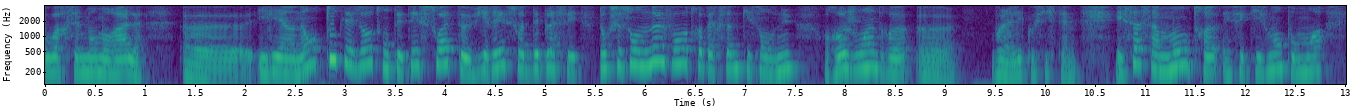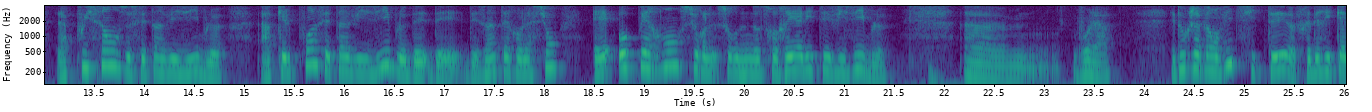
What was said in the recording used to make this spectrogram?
au harcèlement moral. Euh, il y a un an, toutes les autres ont été soit virées, soit déplacées. Donc ce sont neuf autres personnes qui sont venues rejoindre euh, voilà l'écosystème. Et ça, ça montre effectivement pour moi la puissance de cet invisible, à quel point cet invisible des, interrelations est opérant sur, notre réalité visible. Euh, voilà. Et donc j'avais envie de citer euh, Frédérica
